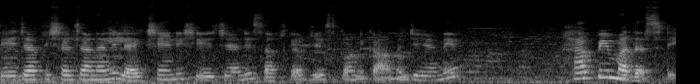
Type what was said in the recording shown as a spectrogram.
తేజ అఫీషియల్ ఛానల్ని లైక్ చేయండి షేర్ చేయండి సబ్స్క్రైబ్ చేసుకోండి కామెంట్ చేయండి. Happy Mother's Day!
